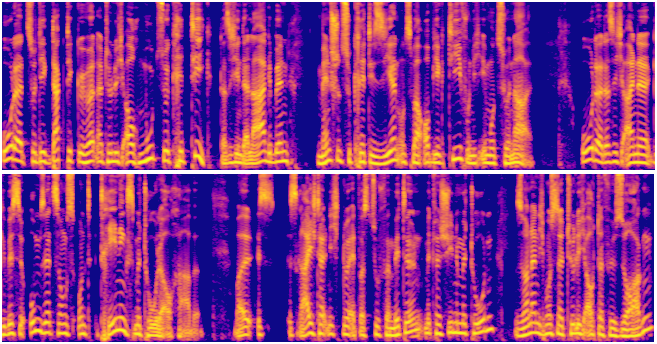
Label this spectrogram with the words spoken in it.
Oder zur Didaktik gehört natürlich auch Mut zur Kritik, dass ich in der Lage bin, Menschen zu kritisieren und zwar objektiv und nicht emotional. Oder dass ich eine gewisse Umsetzungs- und Trainingsmethode auch habe. Weil es es reicht halt nicht nur etwas zu vermitteln mit verschiedenen Methoden, sondern ich muss natürlich auch dafür sorgen,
